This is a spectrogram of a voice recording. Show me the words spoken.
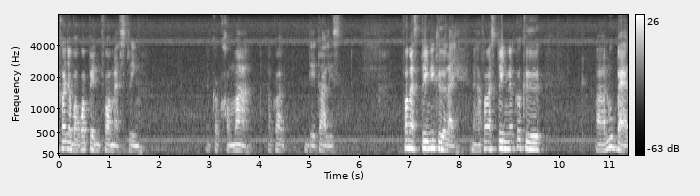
เขาจะบอกว่าเป็น format string แล้วก็ comma แล้วก็ data list format string นี่คืออะไรนะครับ format string เนี่ยก็คืออรูปแบบ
